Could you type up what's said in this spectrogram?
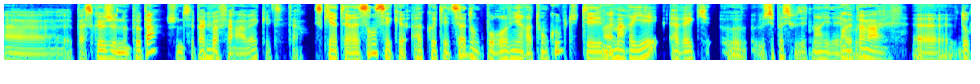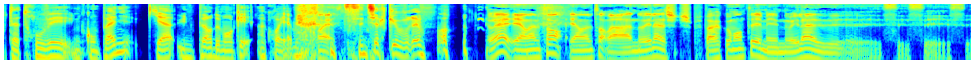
Euh, parce que je ne peux pas, je ne sais pas quoi Hmm. faire avec, etc. Ce qui est intéressant, c'est qu'à côté de ça, donc pour revenir à ton couple, tu t'es Ouais. marié avec. euh, je sais pas si vous êtes marié On d'ailleurs. n'est pas mariés. Euh, donc tu as trouvé une compagne qui a une peur de manquer incroyable. Ouais. C'est-à-dire que vraiment. Ouais, et en même temps, et en même temps, bah, Noëlla, je, je peux pas commenter, mais Noëlla, c'est, c'est, c'est,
